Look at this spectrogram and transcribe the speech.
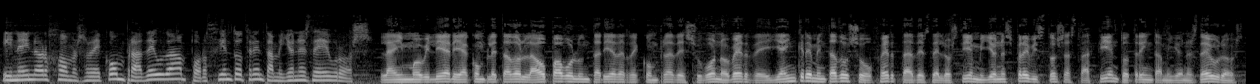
Y Neynor Homes recompra deuda por 130 millones de euros. La inmobiliaria ha completado la OPA voluntaria de recompra de su bono verde y ha incrementado su oferta desde los 100 millones previstos hasta 130 millones de euros.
